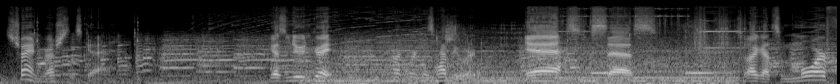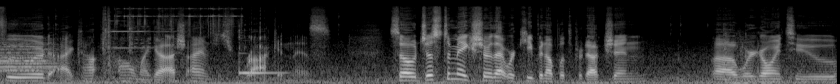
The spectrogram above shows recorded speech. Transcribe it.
Let's try and rush this guy. You guys are doing great. Hard work is happy work. Yeah, success. So I got some more food. I got, oh my gosh, I am just rocking this. So just to make sure that we're keeping up with production, uh, we're going to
